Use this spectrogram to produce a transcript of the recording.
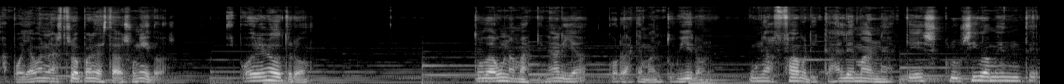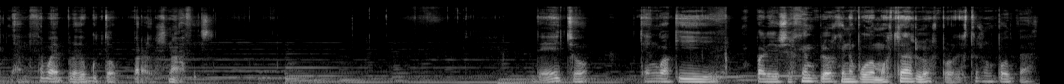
apoyaban las tropas de Estados Unidos, y por el otro, toda una maquinaria por la que mantuvieron una fábrica alemana que exclusivamente lanzaba el producto para los nazis. De hecho, tengo aquí varios ejemplos que no puedo mostrarlos porque esto es un podcast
